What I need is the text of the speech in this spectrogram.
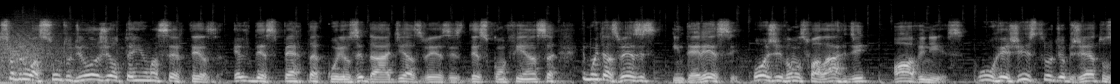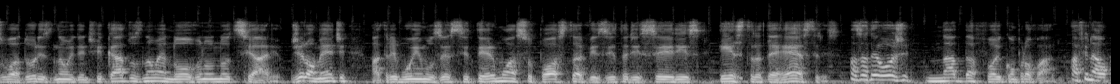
Sobre o assunto de hoje, eu tenho uma certeza. Ele desperta curiosidade, às vezes desconfiança e muitas vezes interesse. Hoje vamos falar de OVNIs. O registro de objetos voadores não identificados não é novo no noticiário. Geralmente, atribuímos esse termo à suposta visita de seres extraterrestres, mas até hoje nada foi comprovado. Afinal,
